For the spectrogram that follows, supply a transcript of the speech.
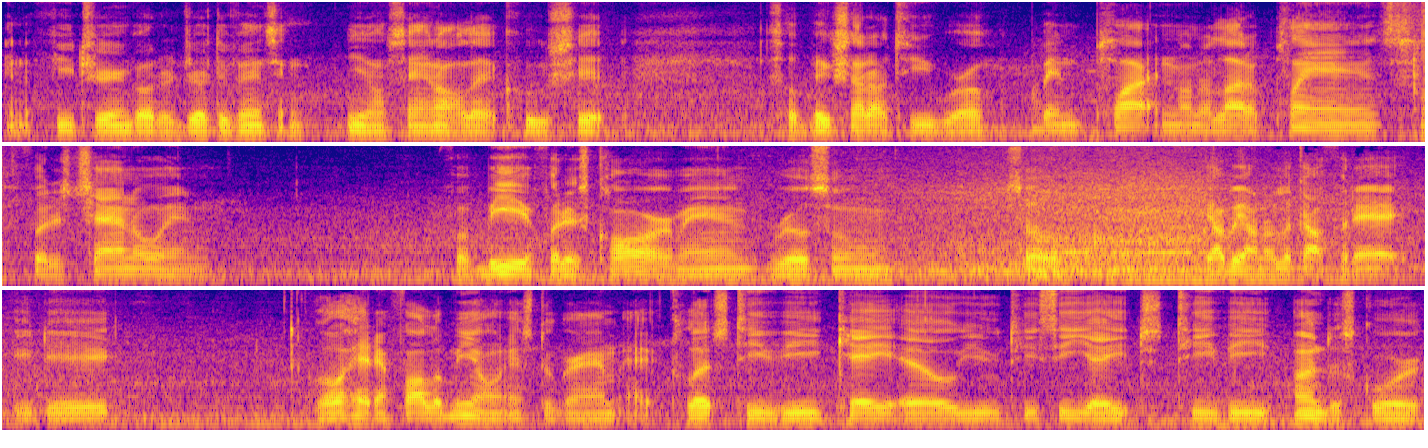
in the future and go to drift events and you know what I'm saying all that cool shit. So big shout out to you bro. I've been plotting on a lot of plans for this channel and for being for this car man real soon so y'all be on the lookout for that you dig go ahead and follow me on Instagram at Klutch TV K-L-U-T-C-H TV underscore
